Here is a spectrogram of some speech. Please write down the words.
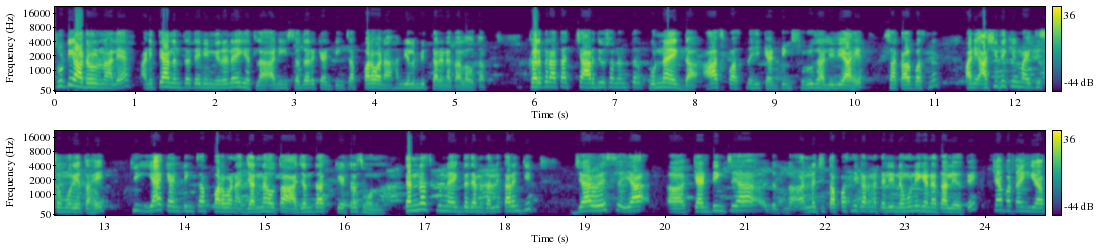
त्रुटी आढळून आल्या आणि त्यानंतर त्यांनी निर्णय घेतला आणि सदर कॅन्टीनचा परवाना हा निलंबित करण्यात आला होता. खरं तर आता चार दिवसानंतर पुन्हा एकदा आजपासनं ही कॅन्टीन सुरू झालेली आहे सकाळपासनं. आणि अशी देखील माहिती समोर येत आहे की या कॅन्टीनचा परवाना ज्यांना होता अजंता केटर्स म्हणून त्यांनाच पुन्हा एकदा देण्यात आले. कारण की ज्या वेळेस या कॅन्टीनच्या अन्नाची तपासणी करण्यात आली नमुने घेण्यात आले होते क्या बताएँगे आप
